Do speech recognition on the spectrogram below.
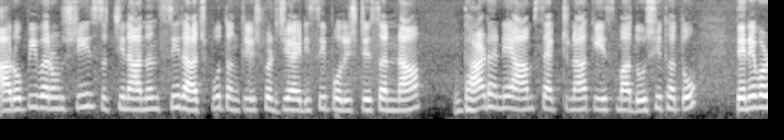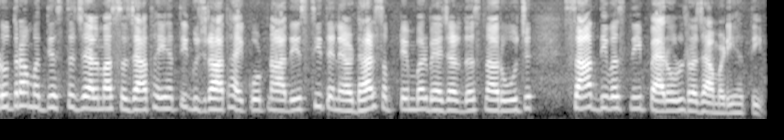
આરોપી વરુણસિંહ સચ્ચિનાનંદસિંહ રાજપૂત, અંકલેશ્વર જીઆઈડીસી પોલીસ સ્ટેશનના ધાડ અને આર્મ્સ એક્ટના કેસમાં દોષિત હતો. તેને વડોદરા મધ્યસ્થ જેલમાં સજા થઈ હતી. ગુજરાત હાઈકોર્ટના આદેશથી તેને અઢાર સપ્ટેમ્બર બે હજાર દસના રોજ સાત દિવસની પેરોલ રજા મળી હતી.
